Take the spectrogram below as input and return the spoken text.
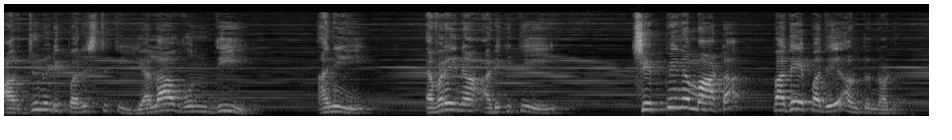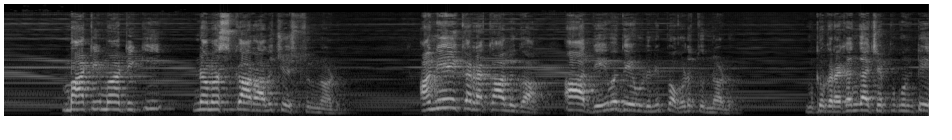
అర్జునుడి పరిస్థితి ఎలా ఉంది అని ఎవరైనా అడిగితే చెప్పిన మాట పదే పదే అంటున్నాడు. మాటి మాటికి నమస్కారాలు చేస్తున్నాడు. అనేక రకాలుగా ఆ దేవదేవుడిని పొగడుతున్నాడు. ఇంకొక రకంగా చెప్పుకుంటే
